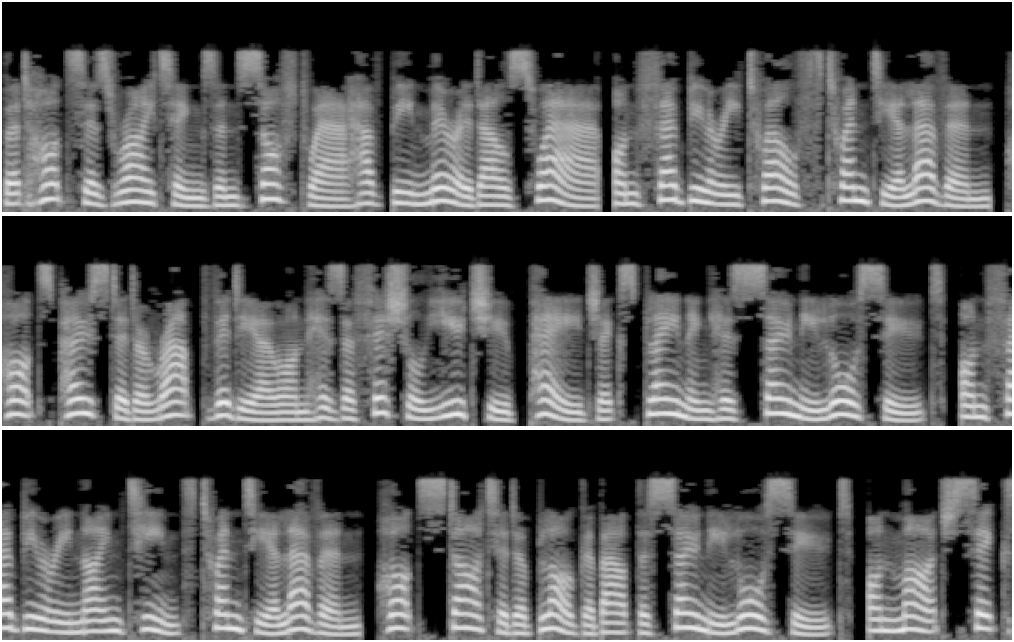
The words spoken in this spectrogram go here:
but Hotz's writings and software have been mirrored elsewhere. On February 12, 2011, Hotz posted a rap video on his official YouTube page explaining his Sony lawsuit. On February 19, 2011, Hotz started a blog about the Sony lawsuit. On March 6,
